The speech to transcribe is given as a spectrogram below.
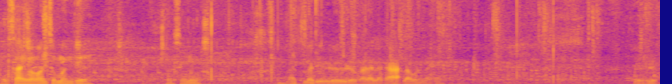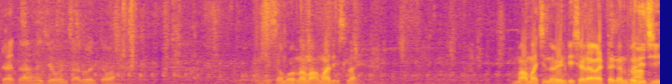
हे साईबाबांचं मंदिर आहे. समोर आतमध्ये व्हिडिओ व्हिडिओ काढायला काय अलाउड नाही तर भेटूया आता जेवण चालू होईल तेव्हा. आणि समोरनं मामा दिसलाय. मामाची नवीन टी शर्ट आहे वाटतं गणपतीची.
